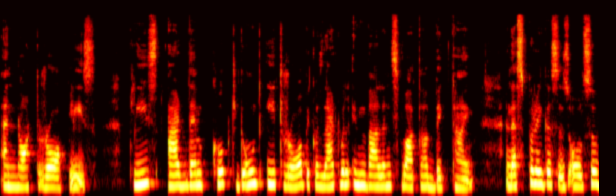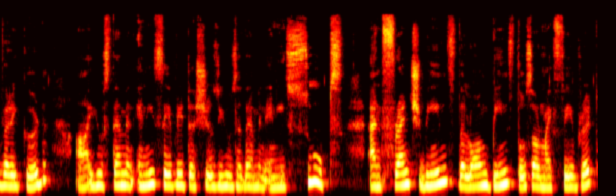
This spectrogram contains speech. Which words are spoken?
and not raw, please. Please add them cooked. Don't eat raw because that will imbalance vata big time. And asparagus is also very good. Uh, use them in any savory dishes, use them in any soups. And French beans, the long beans, those are my favorite.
